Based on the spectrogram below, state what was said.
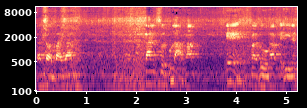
กันต่อไปครับ การสุดกุหลาบครับ เอประตูครับเออีนั้น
